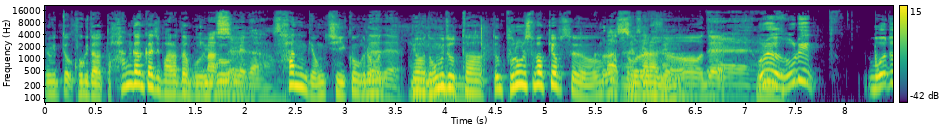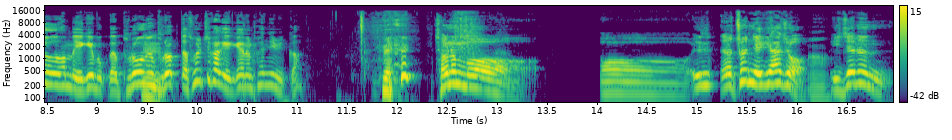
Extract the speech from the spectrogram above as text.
여기 또 거기다가 또 한강까지 바라다 보이고 맞습니다. 산 경치 있고 그러면 네, 야 너무 좋다. 또 부러울 수밖에 없어요. 그렇습니다. 그. 그렇죠. 네. 우리 우리 모두 한번 얘기해 볼까요? 부러우면 음. 부럽다. 솔직하게 얘기하는 편입니까? 저는 뭐, 어, 이- 전 얘기하죠. 이제는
